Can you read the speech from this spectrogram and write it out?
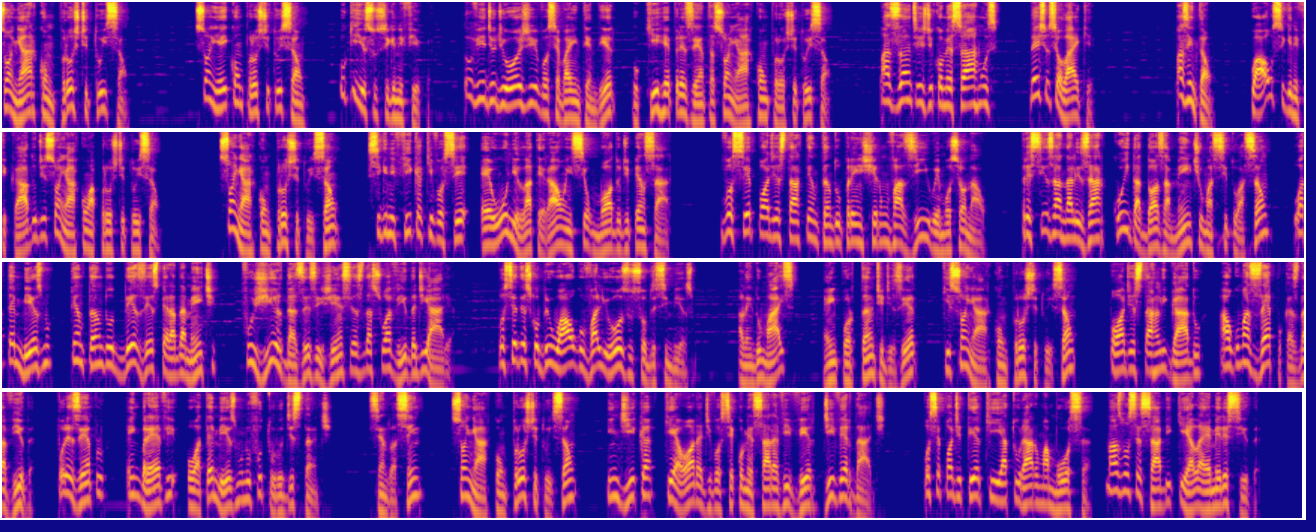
Sonhar com prostituição. Sonhei com prostituição. O que isso significa? No vídeo de hoje você vai entender o que representa sonhar com prostituição. Mas antes de começarmos, deixe o seu like. Mas então, qual o significado de sonhar com a prostituição? Sonhar com prostituição significa que você é unilateral em seu modo de pensar. Você pode estar tentando preencher um vazio emocional. Precisa analisar cuidadosamente uma situação ou até mesmo tentando desesperadamente fugir das exigências da sua vida diária. Você descobriu algo valioso sobre si mesmo. Além do mais, é importante dizer que sonhar com prostituição pode estar ligado a algumas épocas da vida, por exemplo, em breve ou até mesmo no futuro distante. Sendo assim, sonhar com prostituição indica que é hora de você começar a viver de verdade. Você pode ter que aturar uma moça, mas você sabe que ela é merecida.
